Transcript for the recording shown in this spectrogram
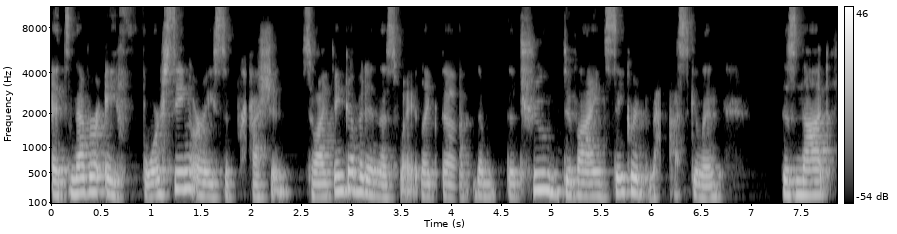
it's never a forcing or a suppression. So I think of it in this way like the, the, the true divine sacred masculine does not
